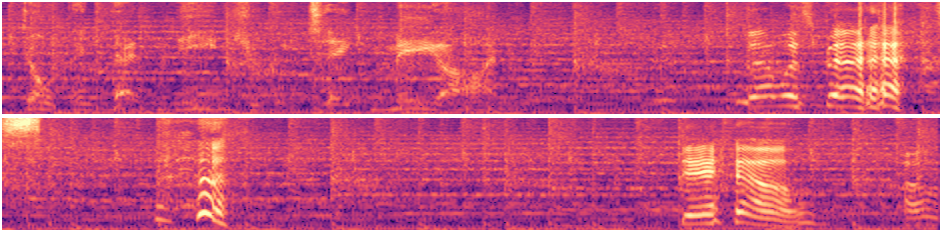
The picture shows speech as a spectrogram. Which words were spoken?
But don't think that means you can take me on. That was badass. Damn. Oh,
